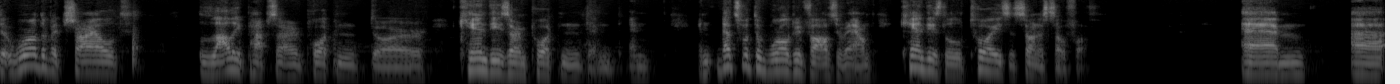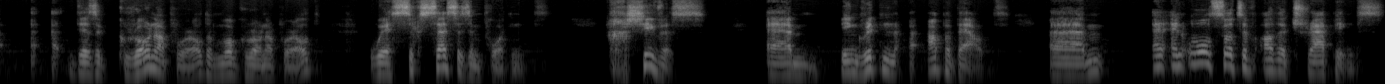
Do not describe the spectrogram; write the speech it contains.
The world of a child, lollipops are important, or candies are important, and and and that's what the world revolves around: candies, little toys, and so on and so forth. Um, uh, uh there's a grown-up world, a more grown-up world, where success is important, chashivas, um, being written up about, um, and, and all sorts of other trappings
